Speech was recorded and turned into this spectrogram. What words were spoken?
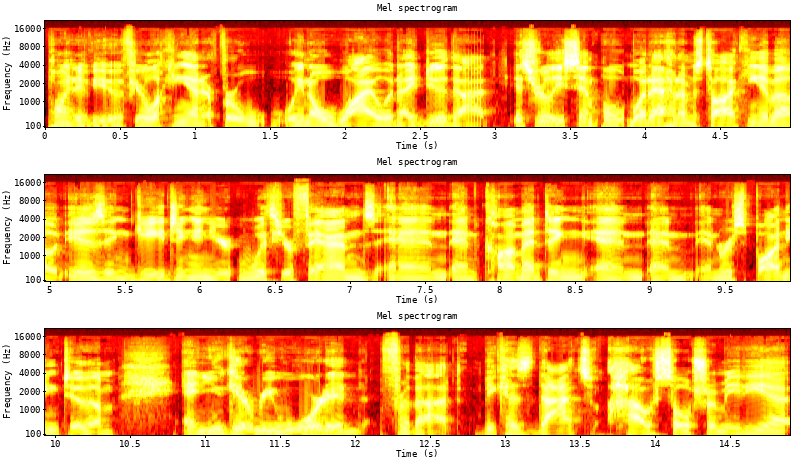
point of view, if you're looking at it for you know why would I do that? It's really simple. What Adam's talking about is engaging in your with your fans and and commenting and and and responding to them, and you get rewarded for that because that's how social media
